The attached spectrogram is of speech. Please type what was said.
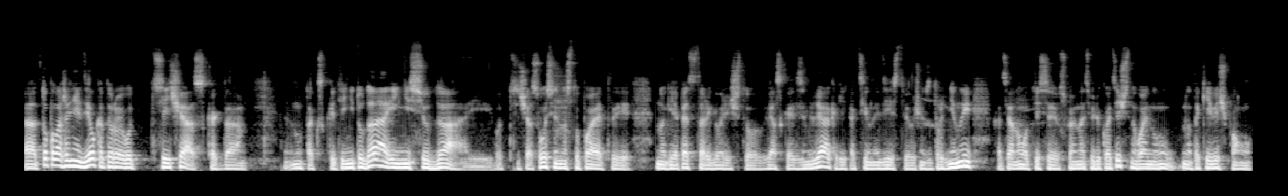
то положение дел, которое вот сейчас, когда ну, так сказать, и не туда, и не сюда. И вот сейчас осень наступает, и многие опять стали говорить, что вязкая земля, какие-то активные действия очень затруднены. Хотя, ну вот если вспоминать Великую Отечественную войну, ну, на такие вещи, по-моему,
